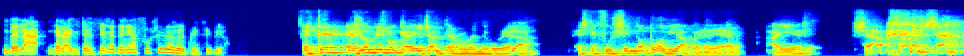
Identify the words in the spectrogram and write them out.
de la, de la intención que tenía Fusi desde el principio. Es que es lo mismo que ha dicho antes Rubén de Burela. Es que Fusi no podía perder ayer. O sea, o sea,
